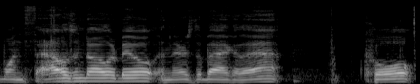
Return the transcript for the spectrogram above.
$1,000 bill. And there's the back of that. Cool.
